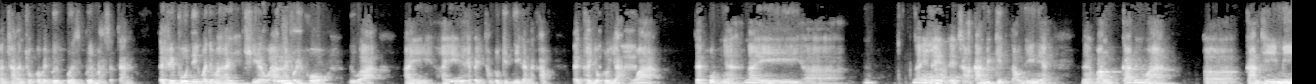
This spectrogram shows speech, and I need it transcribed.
กัญชากัญชงก็เป็นพืชพืชพืชมหัศจรรย์แต่พี่พูดนี่ไม่ได้มาให้เชียร์ว่าให้บริโภค หรือว่าให้ให้ให้ไปทำธุรกิจนี้กันนะครับ แต่แค่ยกตัวอย่างว่าเสร็จปุ๊บเนี่ยในในในในสถานการณ์วิกฤตเหล่านี้เนี่ยเนี่ยบางกลายเป็นว่าการที่มี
